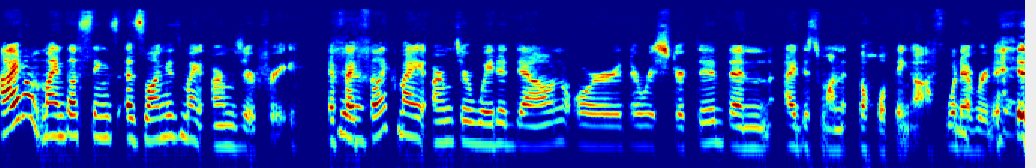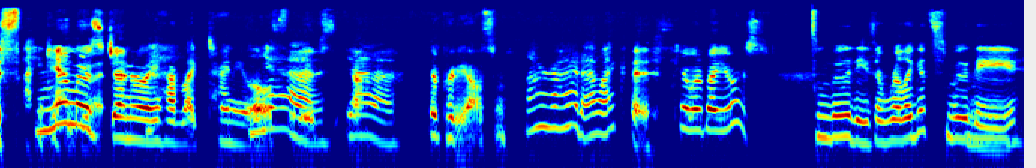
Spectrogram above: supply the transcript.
I don't mind those things as long as my arms are free. If I feel like my arms are weighted down or they're restricted, then I just want the whole thing off, whatever it is. I can't do it. generally have like tiny little Yeah, sleeves. yeah. They're pretty awesome. All right, I like this. Okay, what about yours? Smoothies, a really good smoothie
